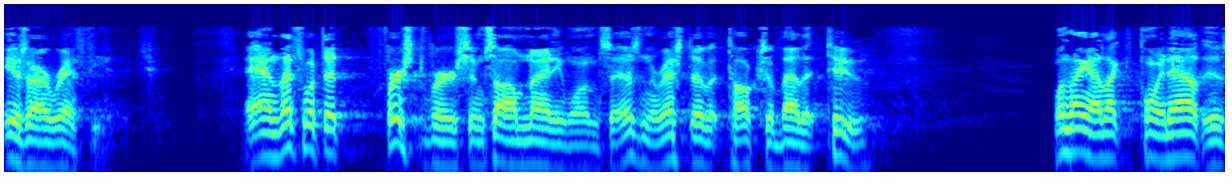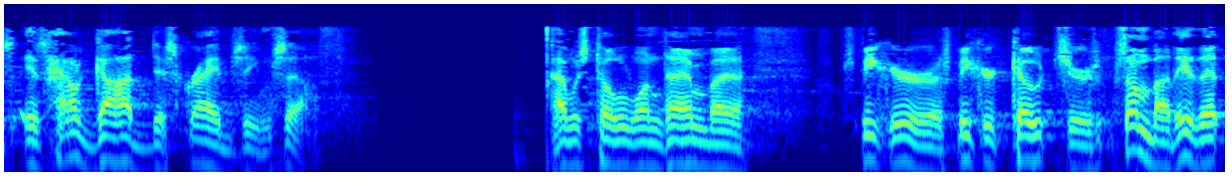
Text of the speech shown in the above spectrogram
is our refuge. And that's what that first verse in Psalm 91 says, and the rest of it talks about it too. One thing I'd like to point out is, is how God describes himself. I was told one time by a speaker or a speaker coach or somebody that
